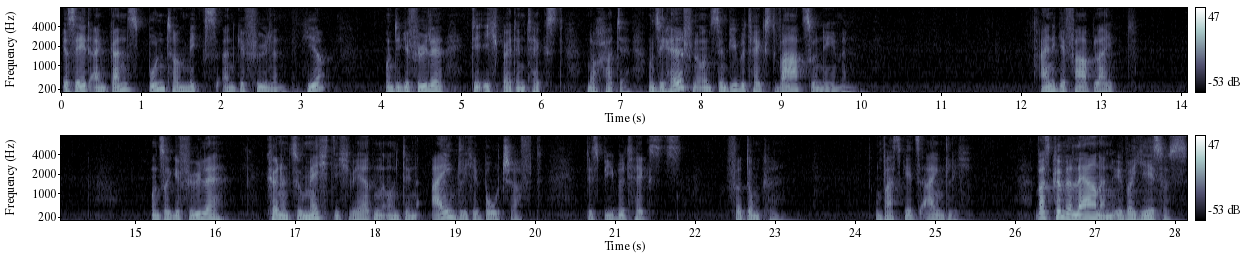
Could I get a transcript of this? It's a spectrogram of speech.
Ihr seht ein ganz bunter Mix an Gefühlen hier und die Gefühle, die ich bei dem Text noch hatte. Und sie helfen uns, den Bibeltext wahrzunehmen. Eine Gefahr bleibt. Unsere Gefühle können zu mächtig werden und die eigentliche Botschaft des Bibeltexts verdunkeln. Um was geht es eigentlich? Was können wir lernen über Jesus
